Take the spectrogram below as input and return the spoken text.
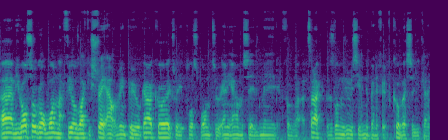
um, you've also got one that feels like it's straight out of Imperial Guard Codex, where you plus one to any armor save made for that attack, as long as you're receiving the benefit of cover, so you can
